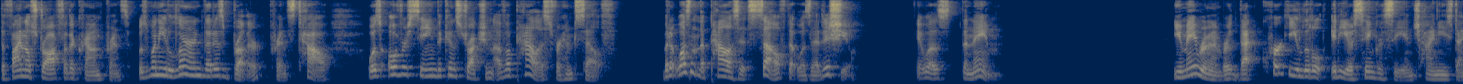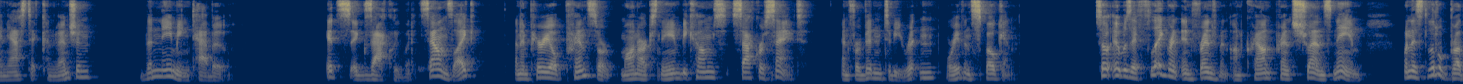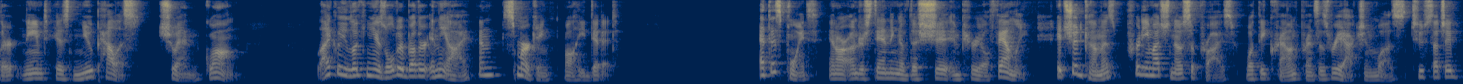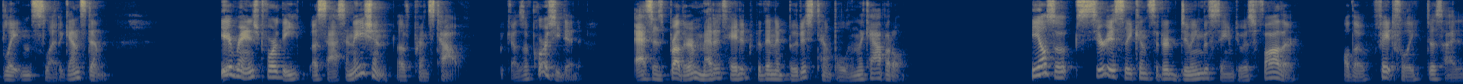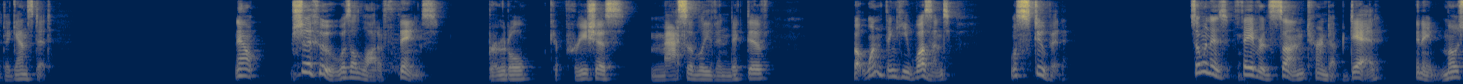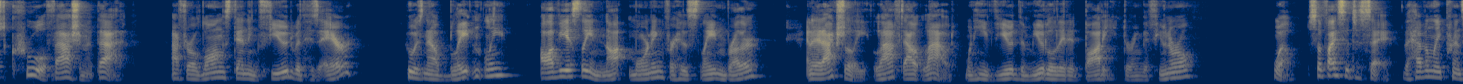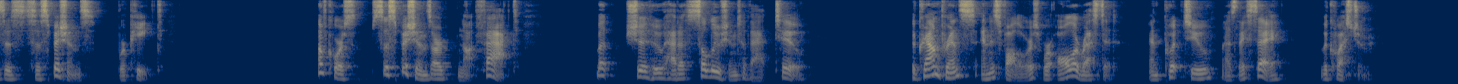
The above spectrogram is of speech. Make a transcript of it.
The final straw for the crown prince was when he learned that his brother, Prince Tao, was overseeing the construction of a palace for himself. But it wasn't the palace itself that was at issue, it was the name. You may remember that quirky little idiosyncrasy in Chinese dynastic convention the naming taboo. It's exactly what it sounds like. An imperial prince or monarch's name becomes sacrosanct and forbidden to be written or even spoken. So it was a flagrant infringement on Crown Prince Xuan's name when his little brother named his new palace Xuan Guang, likely looking his older brother in the eye and smirking while he did it. At this point, in our understanding of the Shi imperial family, it should come as pretty much no surprise what the crown prince's reaction was to such a blatant slight against him. He arranged for the assassination of Prince Tao, because of course he did, as his brother meditated within a Buddhist temple in the capital. He also seriously considered doing the same to his father, although fatefully decided against it. Now, Shihu was a lot of things brutal, capricious, massively vindictive. But one thing he wasn't was stupid. So when his favored son turned up dead, in a most cruel fashion at that, after a long standing feud with his heir, who was now blatantly, obviously not mourning for his slain brother, and had actually laughed out loud when he viewed the mutilated body during the funeral? Well, suffice it to say, the Heavenly Prince's suspicions were piqued. Of course, suspicions are not fact, but Shihu had a solution to that too. The Crown Prince and his followers were all arrested and put to, as they say, the question.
